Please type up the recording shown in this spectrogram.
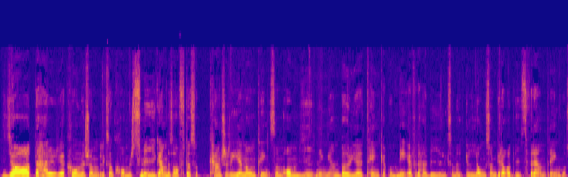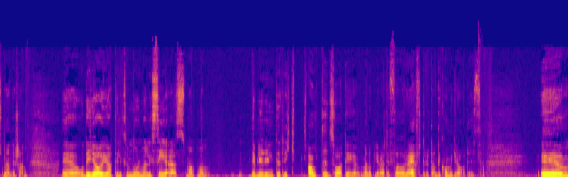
Ja, det här är reaktioner som liksom kommer smygande. Så ofta så kanske det är någonting som omgivningen börjar tänka på mer. För det här blir ju liksom en, en långsam gradvis förändring hos människan. Eh, och det gör ju att det liksom normaliseras. Man, man, det blir inte rikt, alltid så att det, man upplever att det är före och efter utan det kommer gradvis. Eh,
